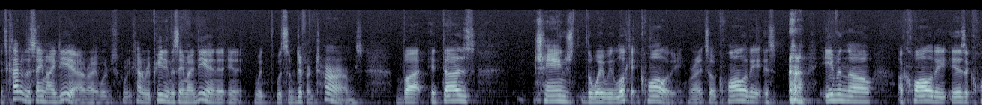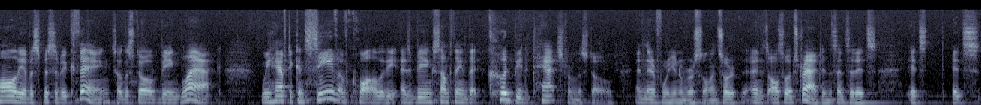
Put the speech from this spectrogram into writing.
It's kind of the same idea, right? We're just kind of repeating the same idea in, in, with, with some different terms, but it does change the way we look at quality, right? So quality is, even though a quality is a quality of a specific thing, so the stove being black, we have to conceive of quality as being something that could be detached from the stove and therefore universal and sort of, and it's also abstract in the sense that it's, it's, it's,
